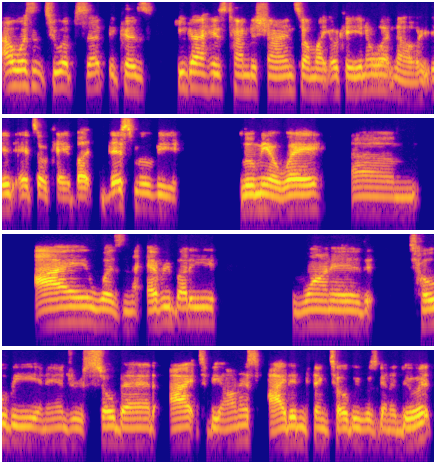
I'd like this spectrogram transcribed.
I wasn't too upset because he got his time to shine so I'm like okay you know what no it, it's okay but this movie blew me away um I was everybody wanted Toby and Andrew so bad I to be honest I didn't think Toby was going to do it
